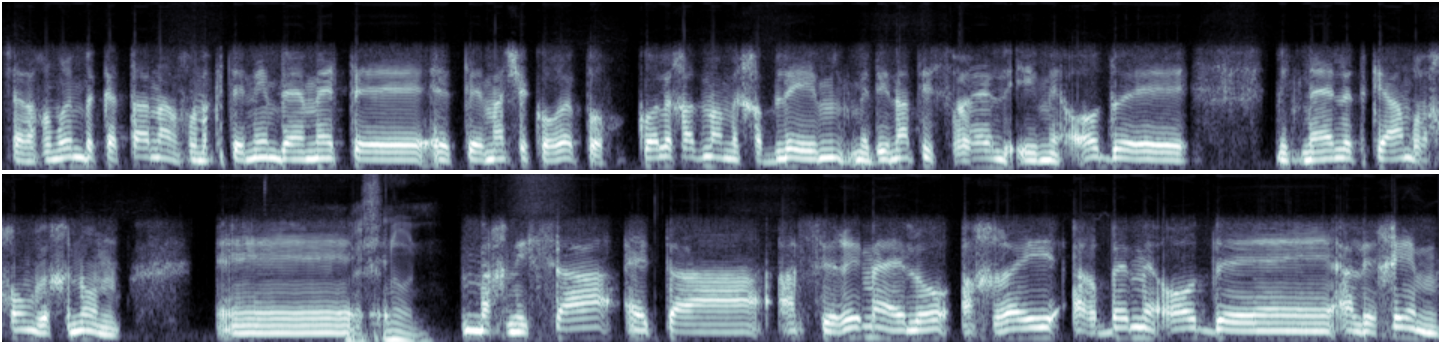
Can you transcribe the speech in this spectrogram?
כשאנחנו אומרים בקטן, אנחנו מקטינים באמת אה, את מה שקורה פה. כל אחד מהמחבלים, מדינת ישראל היא מאוד מתנהלת כעם רחום וחנון. וחנון. מכניסה את האסירים האלו אחרי הרבה מאוד אה, הליכים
